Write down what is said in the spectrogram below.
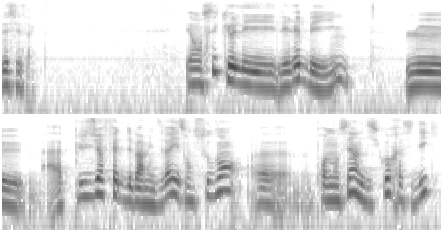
de ses actes. Et on sait que les, les le, à plusieurs fêtes de bar mitzvah, ils ont souvent euh, prononcé un discours chassidique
